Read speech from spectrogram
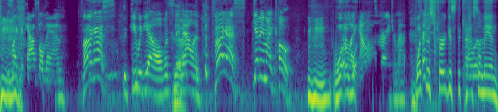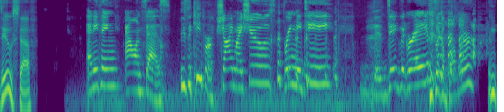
He's like the castle man. Fergus! He would yell, what's his name? Alan. Fergus! Give me my coat! Mm-hmm. What, So, like, what, Alan's very dramatic. what does Fergus the Castle Man do, Steph? Anything Alan says. He's a keeper. Shine my shoes, bring me tea, d- dig the grave. He's like a butler?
